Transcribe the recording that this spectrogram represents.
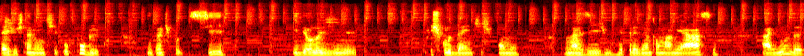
é justamente o público. Então, tipo, se ideologias excludentes como o nazismo representam uma ameaça ainda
